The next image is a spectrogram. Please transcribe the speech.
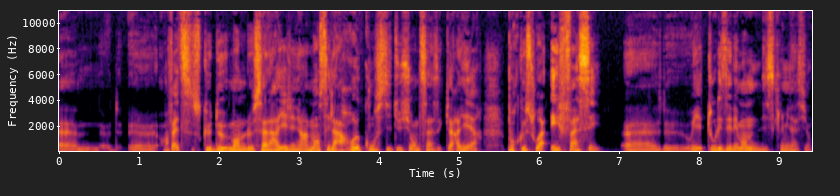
euh, euh, en fait, ce que demande le salarié généralement, c'est la reconstitution de sa carrière pour que soient effacés, vous voyez, tous les éléments de discrimination.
